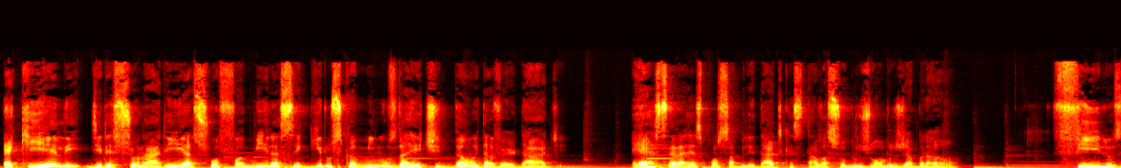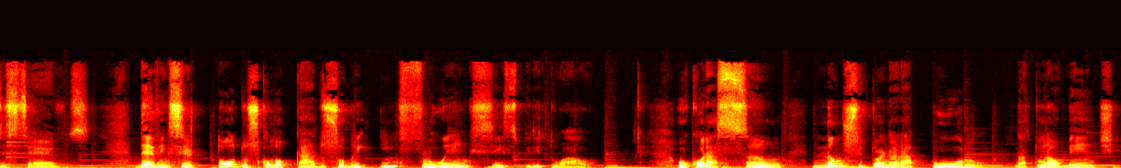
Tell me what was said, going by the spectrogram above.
É que ele direcionaria a sua família a seguir os caminhos da retidão e da verdade. Essa era a responsabilidade que estava sobre os ombros de Abraão. filhos e servos, devem ser todos colocados sobre influência espiritual. O coração não se tornará puro naturalmente.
